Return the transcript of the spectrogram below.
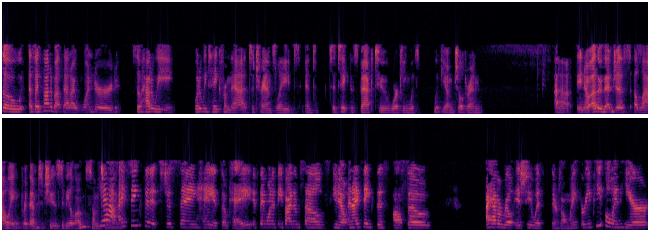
So as I thought about that, I wondered, so how do we, what do we take from that to translate and to, to take this back to working with with young children? Uh, you know, other than just allowing for them to choose to be alone sometimes. Yeah, I think that it's just saying, hey, it's okay if they want to be by themselves, you know, and I think this also I have a real issue with there's only three people in here.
